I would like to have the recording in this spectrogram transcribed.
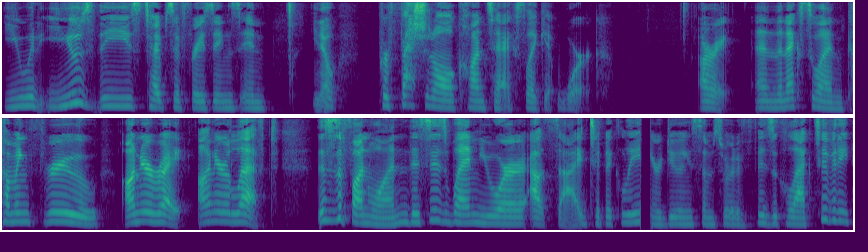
you would use these types of phrasings in, you know, professional context like at work. All right. And the next one coming through on your right, on your left. This is a fun one. This is when you're outside, typically, you're doing some sort of physical activity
